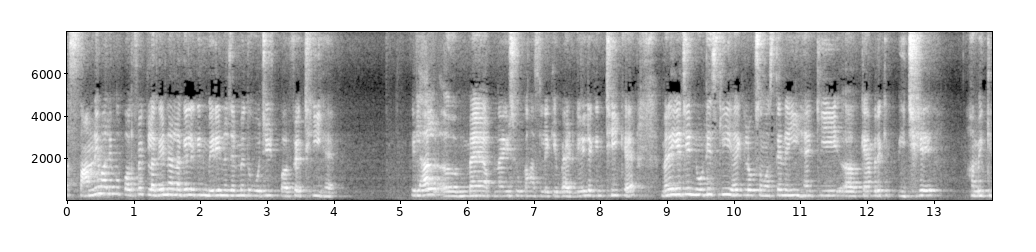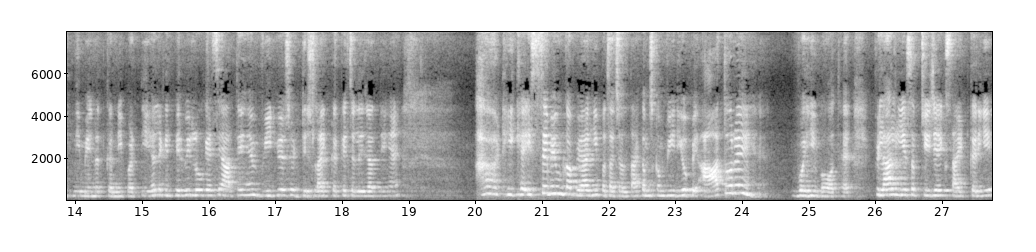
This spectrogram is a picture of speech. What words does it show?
सामने वाले को परफेक्ट लगे ना लगे, लेकिन मेरी नज़र में तो वो चीज़ परफेक्ट ही है। फ़िलहाल मैं अपना इशू कहाँ से लेके बैठ गई, लेकिन ठीक है। मैंने ये चीज़ नोटिस की है कि लोग समझते नहीं हैं कि कैमरे के पीछे हमें कितनी मेहनत करनी पड़ती है, लेकिन फिर भी लोग ऐसे आते हैं वीडियो ऐसे डिसलाइक करके चले जाते हैं। हाँ ठीक है, इससे भी उनका प्यार ही पता चलता है। कम से कम वीडियो पे आ तो रहे हैं। वही बहुत है। फ़िलहाल ये सब चीज़ें एक साइड करिए,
